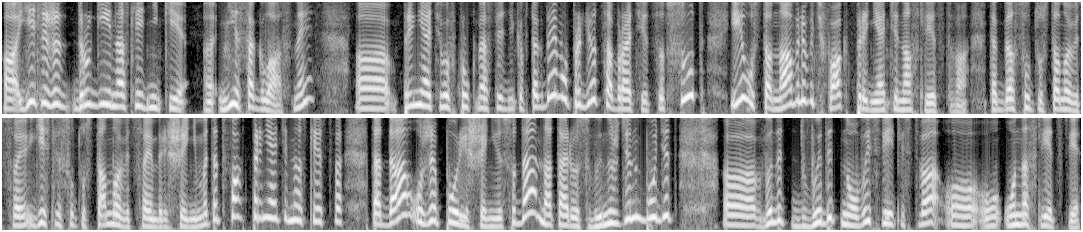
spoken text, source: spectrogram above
А, если же другие наследники э, не согласны а, принять его в круг наследников, тогда ему придется обратиться в суд и устанавливать факт принятия наследства. Тогда суд установит своим, если суд установит своим решением этот факт принятия наследства, тогда уже по решению суда нотариус вынужден будет а, выдать, выдать новые свидетельства о, о, о наследстве.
